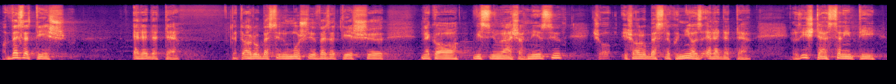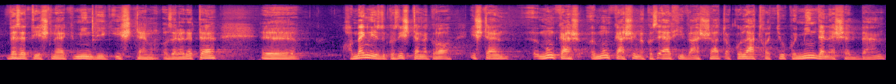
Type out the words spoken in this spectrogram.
A vezetés eredete. Tehát arról beszélünk most, hogy a vezetésnek a viszonyulását nézzük, és, és arról beszélek, hogy mi az eredete. Az Isten szerinti vezetésnek mindig Isten az eredete. Ha megnézzük az Istennek a Isten munkás, munkásainak az elhívását, akkor láthatjuk, hogy minden esetben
